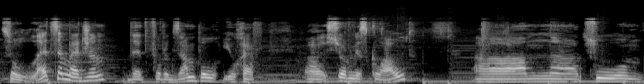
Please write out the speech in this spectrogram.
so let's imagine that, for example, you have Service Cloud um, uh, to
